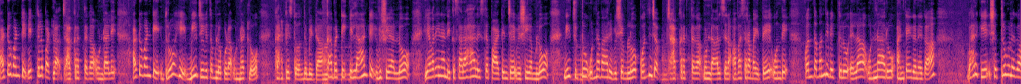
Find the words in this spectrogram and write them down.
అటువంటి వ్యక్తుల పట్ల జాగ్రత్తగా ఉండాలి. అటువంటి ద్రోహి మీ జీవితంలో కూడా ఉన్నట్లు కనిపిస్తోంది బిడ్డ. కాబట్టి ఇలాంటి విషయాల్లో ఎవరైనా నీకు సలహాలు ఇస్తే పాటించే విషయంలో నీ చుట్టూ ఉన్నవారి విషయంలో కొంచెం జాగ్రత్తగా ఉండాల్సిన అవసరం అయితే ఉంది. కొంతమంది వ్యక్తులు ఎలా ఉన్నారు అంటే గనక వారికి శత్రువులుగా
